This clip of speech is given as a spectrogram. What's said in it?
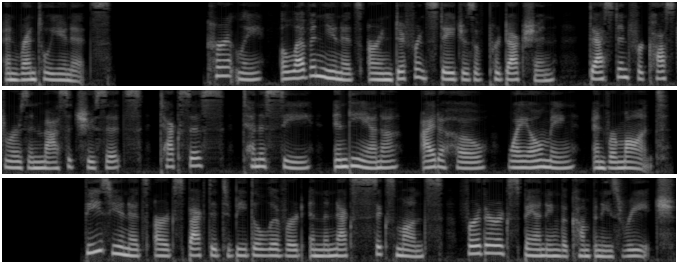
and rental units. Currently, 11 units are in different stages of production, destined for customers in Massachusetts, Texas, Tennessee, Indiana, Idaho, Wyoming, and Vermont. These units are expected to be delivered in the next six months, further expanding the company's reach.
